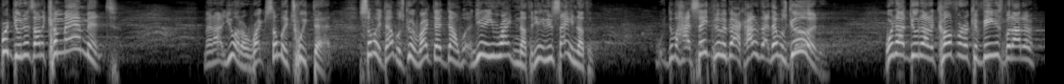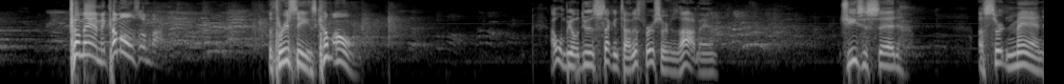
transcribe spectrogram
We're doing this out of commandment. Man, I, you ought to write. Somebody tweet that. Somebody that was good. Write that down. You didn't even write nothing. You didn't even say nothing. Say to me back. How did that? That was good. We're not doing it out of comfort or convenience, but out of commandment. Come on, somebody. The three C's. Come on. I won't be able to do this second time. This first service is hot, man. Jesus said, a certain man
